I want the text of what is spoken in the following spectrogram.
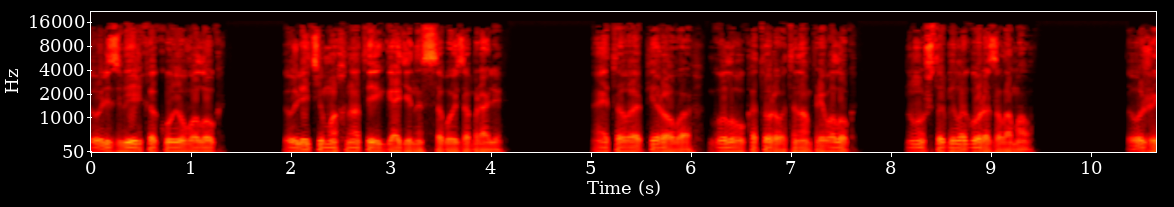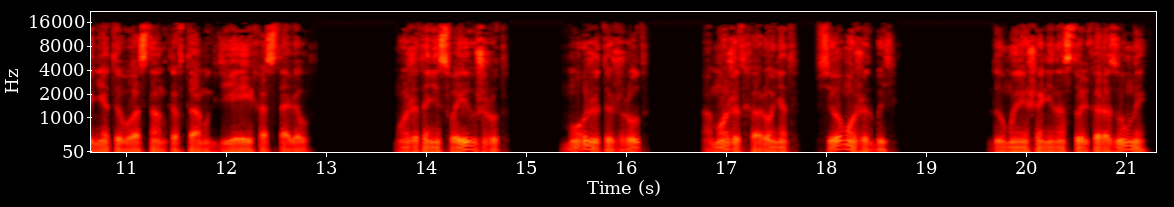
То ли зверь какой уволок, то ли эти мохнатые гадины с собой забрали. А этого первого, голову которого ты нам приволок, ну, что Белогора заломал. Тоже нет его останков там, где я их оставил. Может, они своих жрут? Может, и жрут. А может, хоронят. Все может быть. Думаешь, они настолько разумны?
